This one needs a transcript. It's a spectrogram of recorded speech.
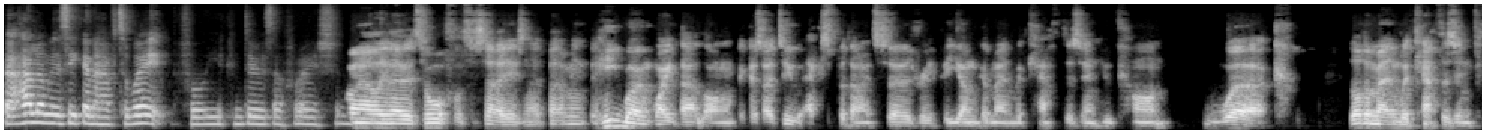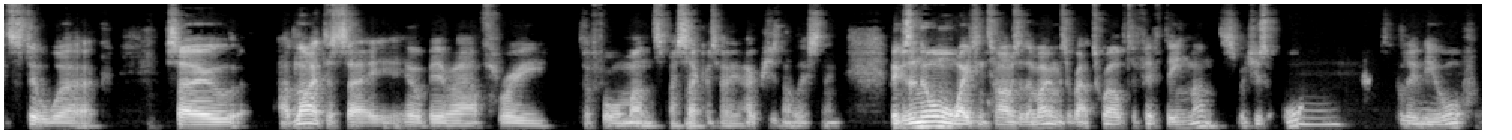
But how long is he going to have to wait before you can do his operation? Well, you know, it's awful to say, isn't it? But I mean, he won't wait that long because I do expedite surgery for younger men with catheters in who can't work. A lot of men with catheters in can still work. So I'd like to say he'll be about three to four months. My secretary, I hope she's not listening, because the normal waiting times at the moment is about 12 to 15 months, which is awful, mm. absolutely mm. awful.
